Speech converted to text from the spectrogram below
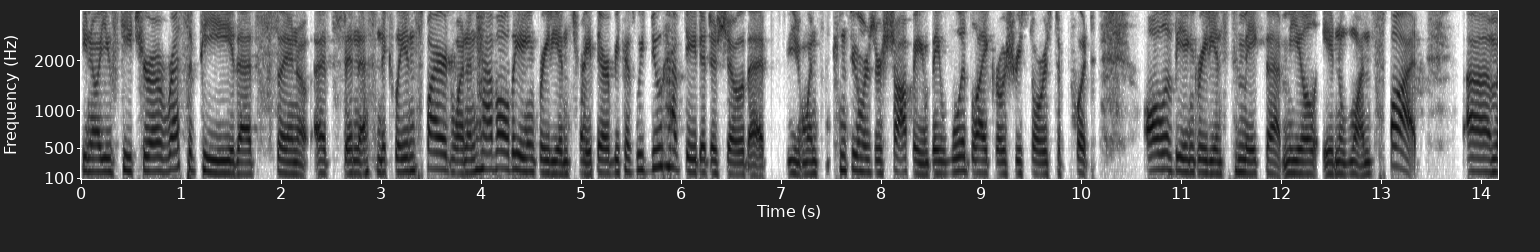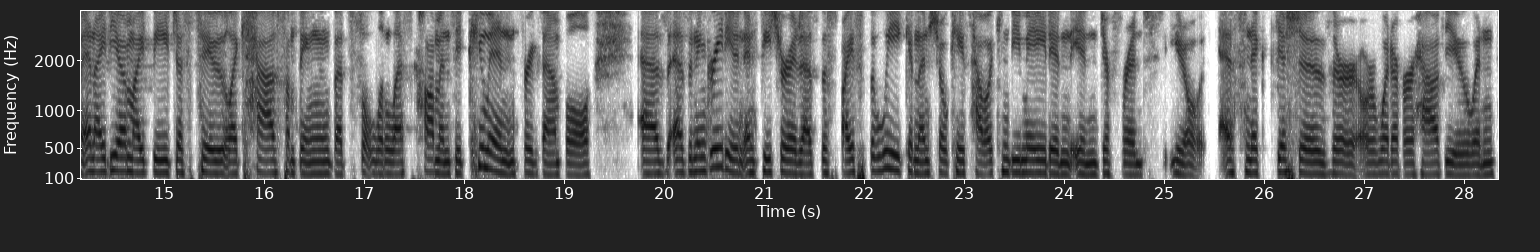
you know, you feature a recipe that's you know it's an ethnically inspired one, and have all the ingredients right there, because we do have data to show that you know when consumers are shopping, they would like grocery stores to put all of the ingredients to make that meal in one spot Um, an idea might be just to like have something that's a little less common, say cumin, for example, as as an ingredient and feature it as the spice of the week, and then showcase how it can be made in in different you know ethnic dishes or or whatever have you. And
